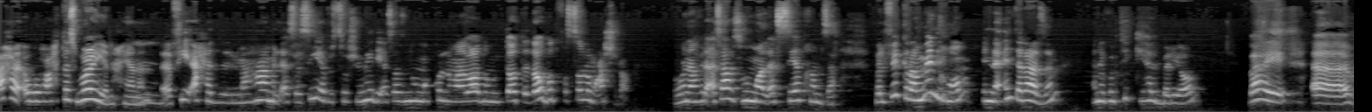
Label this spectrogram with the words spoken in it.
احد وحتى اسبوعيا. أحيانا. في أحد المهام الأساسية في ال social media أساسا هم كلهم على بعضهم total لو بتفصلهم عشرة. وهنا في الأساس هم الأساسيات خمسة. فالفكرة منهم إن أنت لازم أنا قلت لك هلبة اليوم باهي آه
